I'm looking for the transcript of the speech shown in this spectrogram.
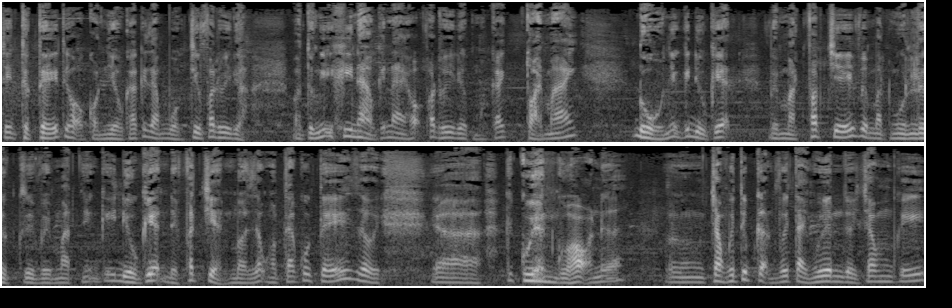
trên thực tế thì họ còn nhiều các cái ràng buộc chưa phát huy được. Và tôi nghĩ khi nào cái này họ phát huy được một cách thoải mái đủ những cái điều kiện về mặt pháp chế về mặt nguồn lực rồi về mặt những cái điều kiện để phát triển mở rộng hợp tác quốc tế rồi uh, cái quyền của họ nữa Ừ, trong cái tiếp cận với tài nguyên rồi trong cái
